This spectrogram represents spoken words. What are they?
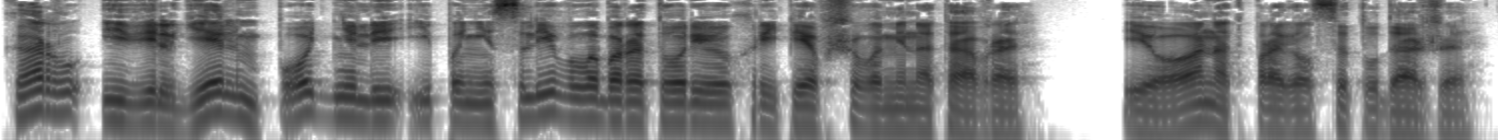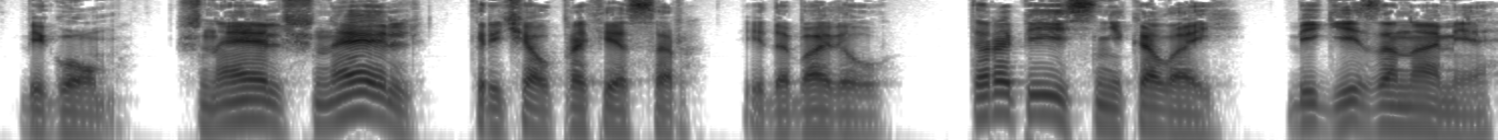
Карл и Вильгельм подняли и понесли в лабораторию хрипевшего Минотавра. Иоанн отправился туда же, бегом. «Шнель, шнель!» — кричал профессор и добавил «Торопись, Николай, беги за нами».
